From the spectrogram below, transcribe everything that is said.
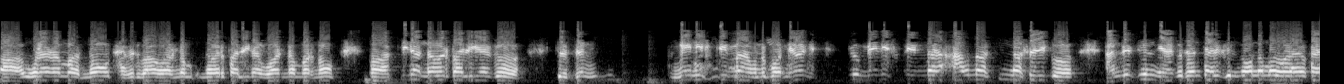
वडा नम्बर नौ ठाकुर बाबा वार्ड नगरपालिका वार्ड नम्बर नौ। किन नगरपालिकाको त्यो जुन मेन स्ट्रिममा आउनुपर्ने हो नि? त्यो मेन स्ट्रिममा आउन नसकेको हामीले जुन यहाँको जनताले जुन नौ नम्बर वडाका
